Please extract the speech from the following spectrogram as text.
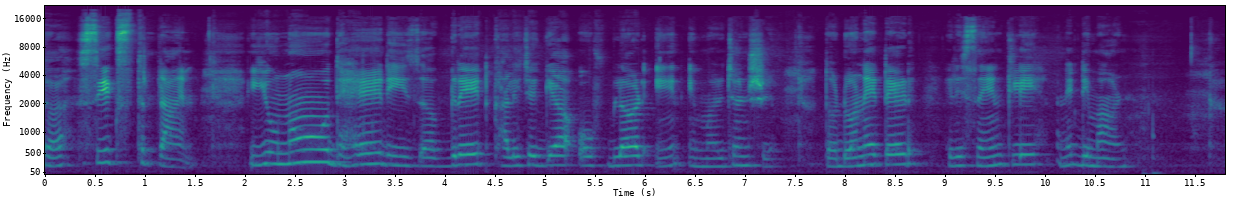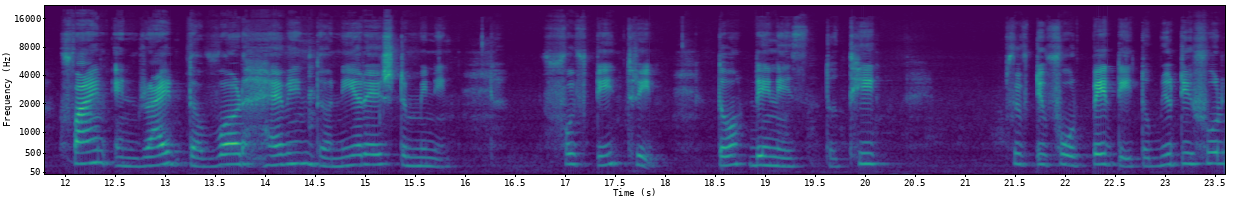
the sixth time you know there is a great ખાલી જગ્યા ઓફ બ્લડ ઇન ઇમરજન્સી તો ડોનેટેડ રિસેન્ટલી અને demand fine and write the word having the nearest meaning fifty three તો ડેનિઝ તો થીક ફિફ્ટી ફોર પેટી તો બ્યુટીફુલ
